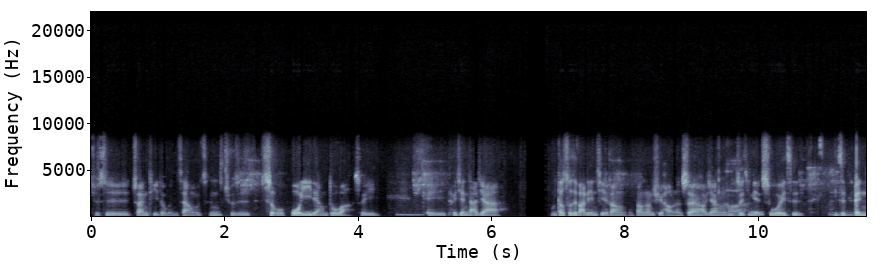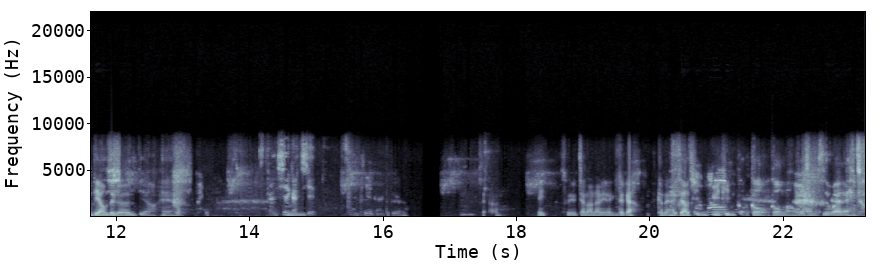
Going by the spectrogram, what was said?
就是专题的文章，我真就是受获益良多啊，所以可以推荐大家。我们到时候再把链接放放上去好了。虽然好像最近脸书位置一直变掉这个。感谢感谢感谢感谢。对啊，哎，所以讲到那里，大概可能还是要请 玉婷狗狗狗猫为什么是外来种？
